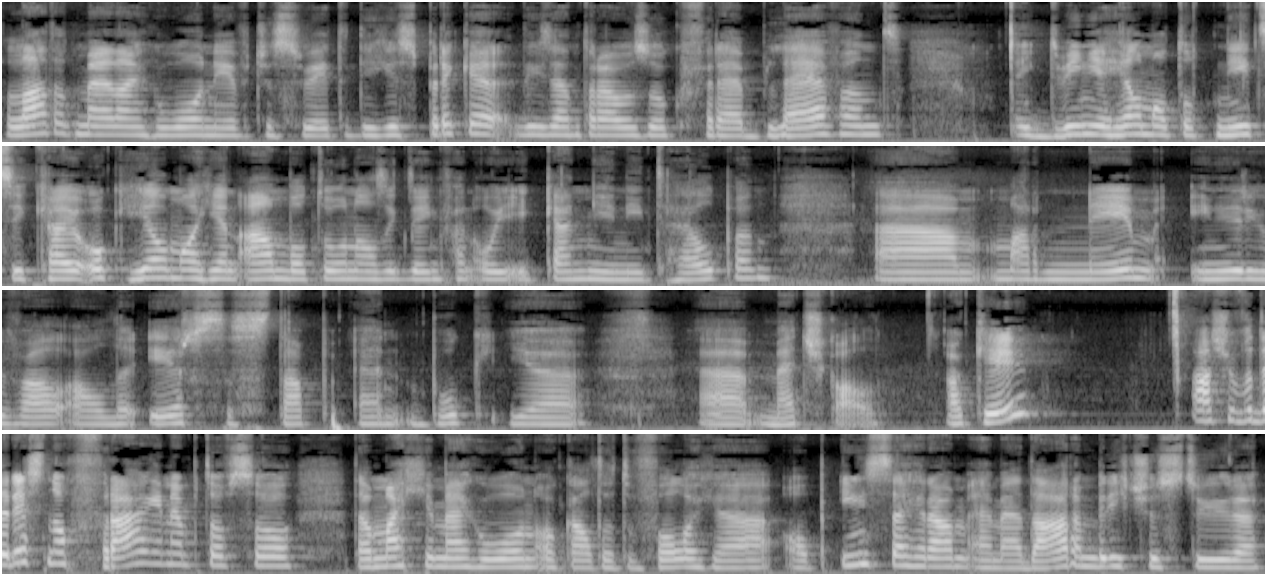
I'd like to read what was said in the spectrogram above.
Laat het mij dan gewoon eventjes weten. Die gesprekken die zijn trouwens ook vrijblijvend ik dwing je helemaal tot niets. Ik ga je ook helemaal geen aanbod tonen als ik denk van oei, ik kan je niet helpen. Um, maar neem in ieder geval al de eerste stap en boek je uh, matchcall. Oké? Als je voor de rest nog vragen hebt of zo, dan mag je mij gewoon ook altijd volgen op Instagram en mij daar een berichtje sturen.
